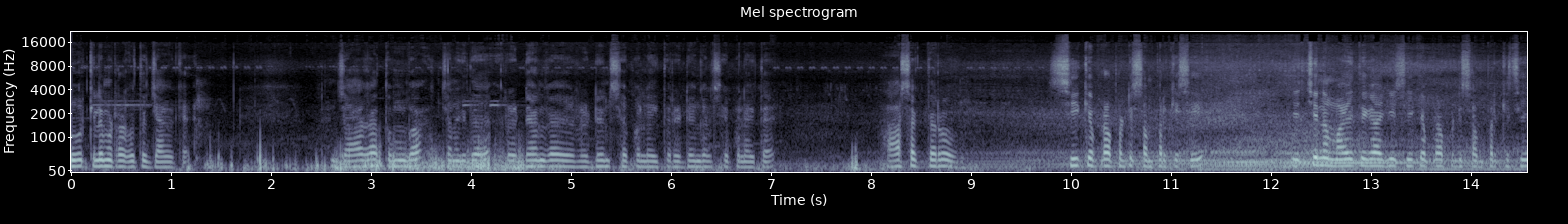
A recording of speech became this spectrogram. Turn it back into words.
ನೂರು ಕಿಲೋಮೀಟ್ರ್ ಆಗುತ್ತೆ ಜಾಗಕ್ಕೆ. ಜಾಗ ತುಂಬ ಚೆನ್ನಾಗಿದೆ. ರೆಡ್ ಆ್ಯಂಗಲ್ ರೆಡ್ ಆ್ಯಂಡ್ ಶೇಪಲ್ಲಿ ಐತೆ. ರೆಡ್ ಆ್ಯಂಗಲ್ ಶೇಪಲ್ಲಿ ಐತೆ. ಆಸಕ್ತರು ಸಿ ಕೆ ಪ್ರಾಪರ್ಟಿ ಸಂಪರ್ಕಿಸಿ. ಹೆಚ್ಚಿನ ಮಾಹಿತಿಗಾಗಿ ಸಿ ಕೆ ಪ್ರಾಪರ್ಟಿ ಸಂಪರ್ಕಿಸಿ.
